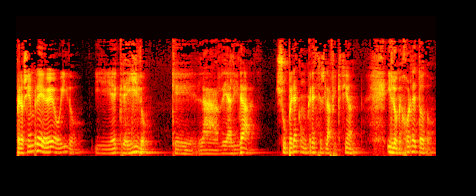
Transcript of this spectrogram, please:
Pero siempre he oído y he creído que la realidad supera con creces la ficción. Y lo mejor de todo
